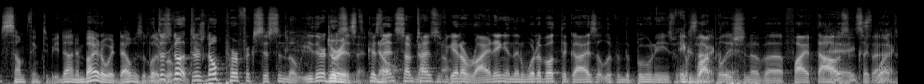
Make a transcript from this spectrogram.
something to be done. And by the way, that was a But there's no there's no perfect system though either. There isn't. because No, then sometimes no, if no. you get a riding, and then what about the guys that live in the boonies with Exactly. a population of uh, five thousand? It's like what?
